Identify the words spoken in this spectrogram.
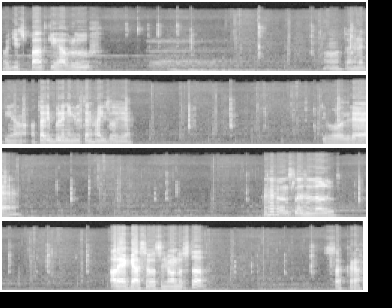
Hodit zpátky Havlův. No, to je hned jiná. A tady bude někde ten hajzl, že? Ty vole, kde je? On slezl dolů. Ale jak já se odsaď mám dostat? Sakra.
